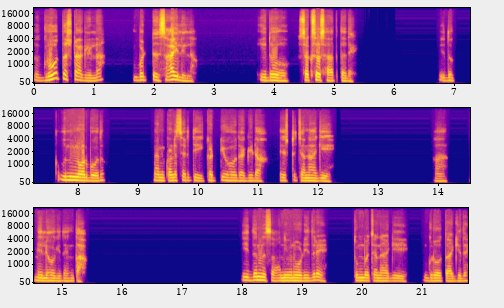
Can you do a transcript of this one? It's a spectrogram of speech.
ಗ್ರೋತ್ ಅಷ್ಟಾಗ್ಲಿಲ್ಲ ಬಟ್ ಸಾಯಲಿಲ್ಲ. ಇದು ಸಕ್ಸಸ್ ಆಗ್ತದೆ. ಇದು ಇಲ್ಲಿ ನೋಡ್ಬೋದು. ನಾನು ಕಳಸರ್ತಿ ಕಟ್ಟಿ ಹೋದ ಗಿಡ ಎಷ್ಟು ಚೆನ್ನಾಗಿ ಮೇಲೆ ಹೋಗಿದೆ ಅಂತ. ಇದನ್ನು ಸಹ ನೀವು ನೋಡಿದರೆ ತುಂಬ ಚೆನ್ನಾಗಿ ಗ್ರೋತ್ ಆಗಿದೆ.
